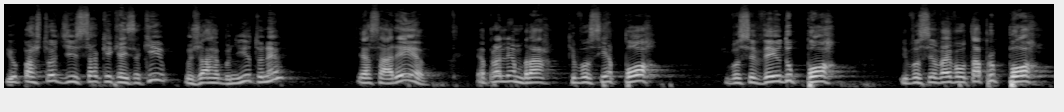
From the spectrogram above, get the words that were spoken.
E o pastor disse: sabe o que é isso aqui? O jarro é bonito, né? Essa areia é para lembrar que você é pó, que você veio do pó, e você vai voltar para o pó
